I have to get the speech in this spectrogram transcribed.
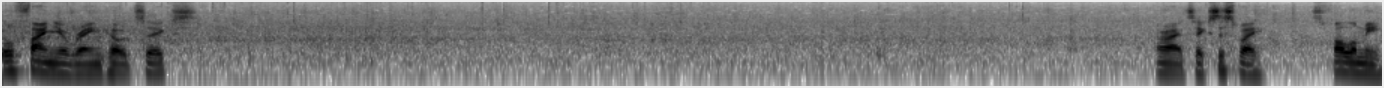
We'll find your raincoat, Six. Alright, Six, this way. Just follow me.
